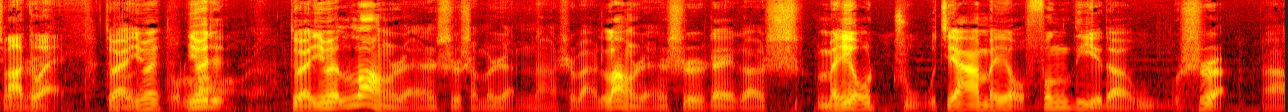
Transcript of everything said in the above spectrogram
啊，对对，因为因为这对，因为浪人是什么人呢？是吧？浪人是这个是没有主家、没有封地的武士。啊，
